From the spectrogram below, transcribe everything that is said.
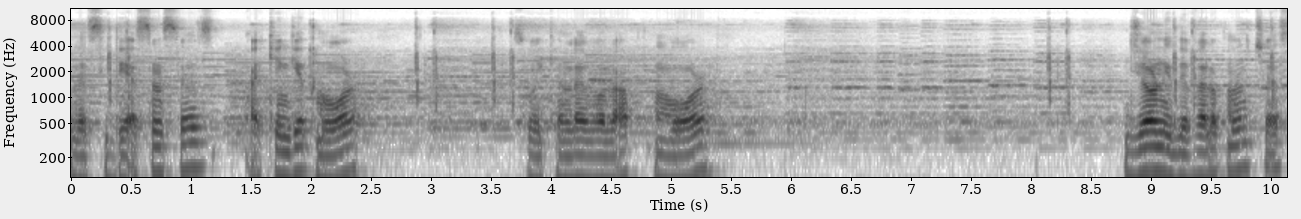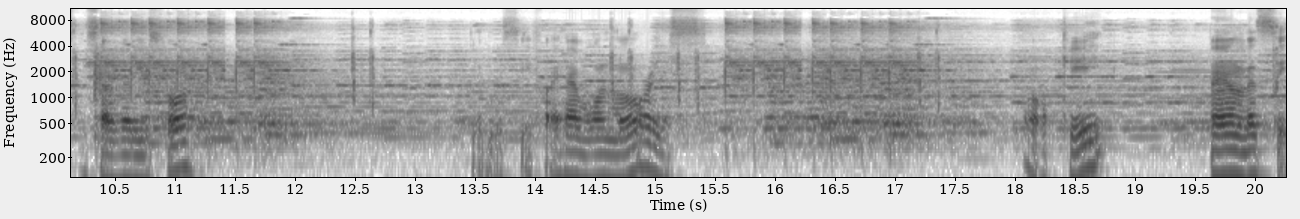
Let's see the essences I can get more. So we can level up more. Journey development chests these are very useful. Let me see if I have one more yes. Okay. And let's see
